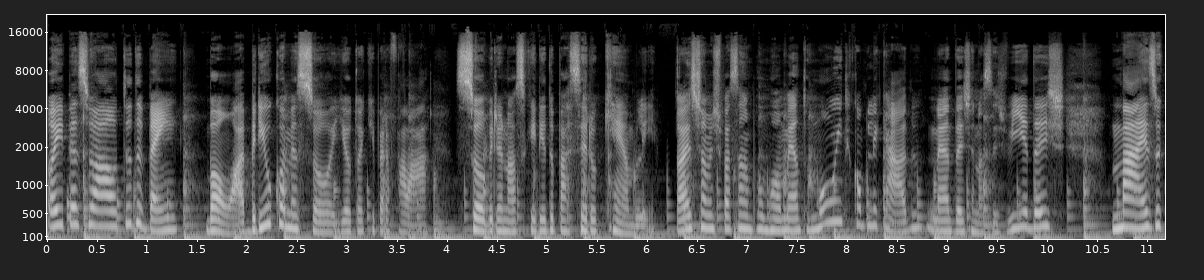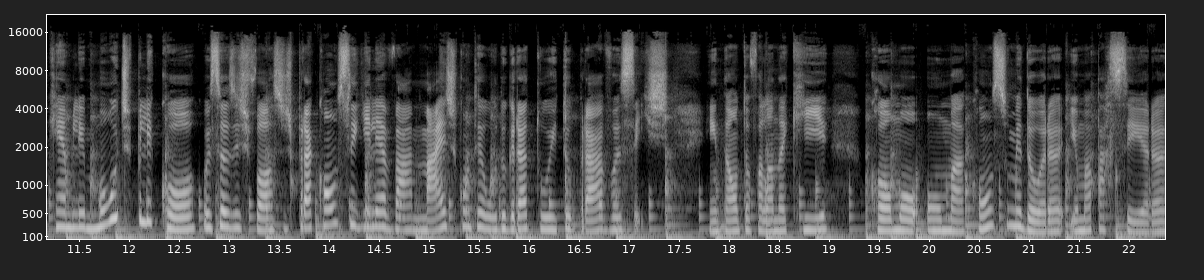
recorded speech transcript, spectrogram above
Oi, pessoal, tudo bem? Bom, abril começou e eu tô aqui para falar sobre o nosso querido parceiro Cambly. Nós estamos passando por um momento muito complicado, né, das nossas vidas, mas o Cambly multiplicou os seus esforços para conseguir levar mais conteúdo gratuito para vocês. Então, eu tô falando aqui como uma consumidora e uma parceira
